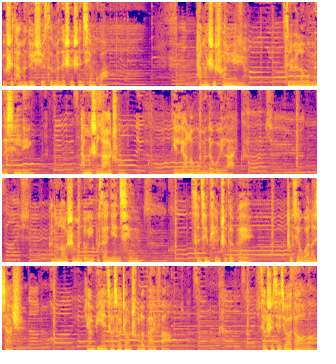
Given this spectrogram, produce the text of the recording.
又是他们对学子们的深深牵挂。他们是春雨，滋润了我们的心灵；他们是蜡烛，点亮了我们的未来。可能老师们都已不再年轻，曾经挺直的背，逐渐弯了下去，两鬓也悄悄长出了白发。教师节就要到了，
